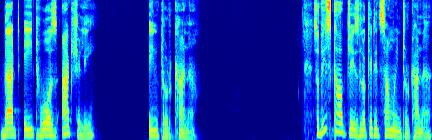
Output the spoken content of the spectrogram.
that it was actually in Turkana. So this sculpture is located somewhere in Turkana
